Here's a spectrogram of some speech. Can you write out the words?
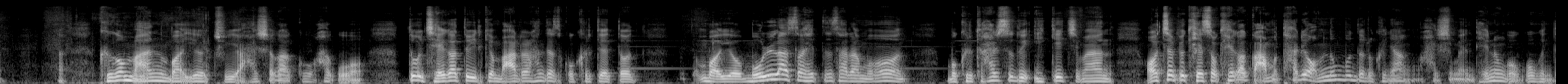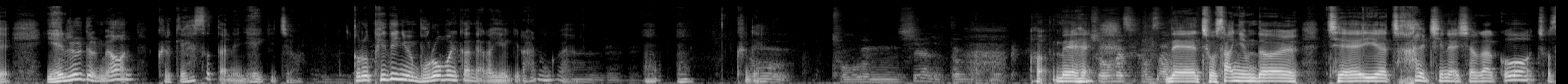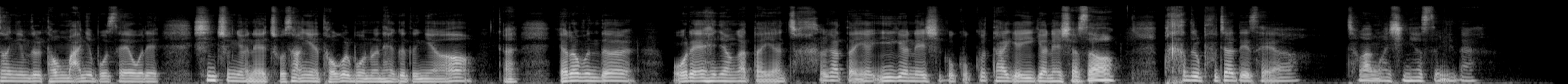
그것만 뭐 주의하셔갖고 하고 또 제가 또 이렇게 말을 꼭 그렇게 또 뭐 몰라서 했던 사람은 뭐 그렇게 할 수도 있겠지만 어차피 계속 해갖고 아무 탈이 없는 분들은 그냥 하시면 되는 거고 근데 예를 들면 그렇게 했었다는 얘기죠. 그리고 피디님이 물어보니까 내가 얘기를 하는 거야. 음, 네, 네. 응, 응. 그래. 좋은 시간이었던 것 같아요. 어, 네. 좋은 말씀 감사합니다. 네, 조상님들 제에 잘 지내셔갖고 조상님들 덕 많이 보세요. 올해 신축년에 조상의 덕을 보는 해거든요. 그러니까 여러분들 올해 해년 갔다 잘 갔다 이겨내시고 꿋꿋하게 이겨내셔서 다들 부자 되세요. 청학만신이었습니다.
